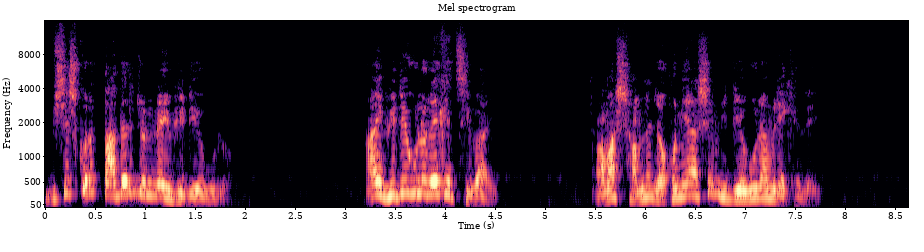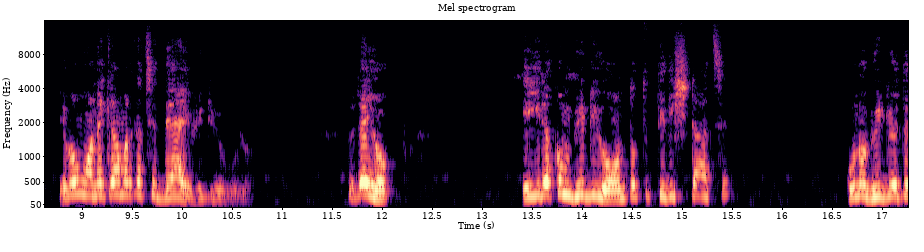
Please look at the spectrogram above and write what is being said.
বিশেষ করে তাদের জন্য এই ভিডিওগুলো। আমি ভিডিওগুলো রেখেছি ভাই। আমার সামনে যখনই আসে, ভিডিওগুলো আমি রেখে দেই। এবং অনেকে আমার কাছে দেয় ভিডিওগুলো। তো যাই হোক এই রকম ভিডিও অন্তত তিরিশটা আছে। কোনো ভিডিওতে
